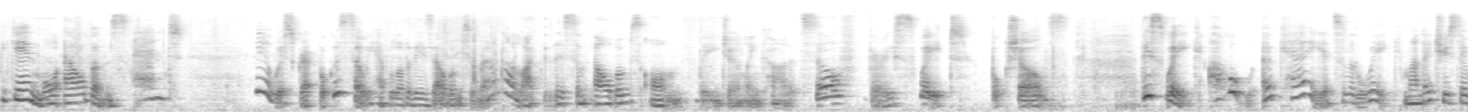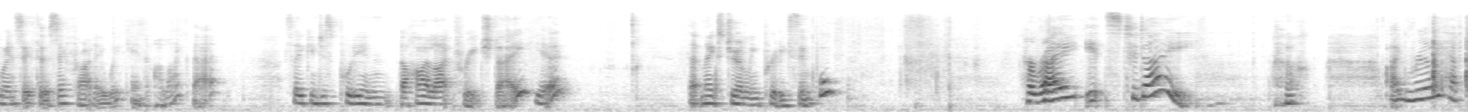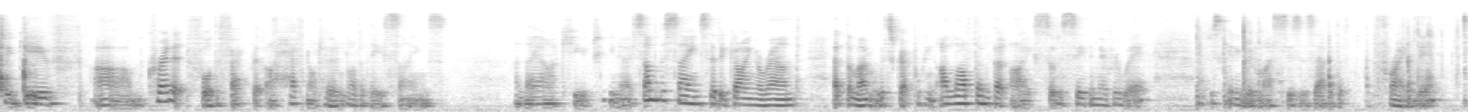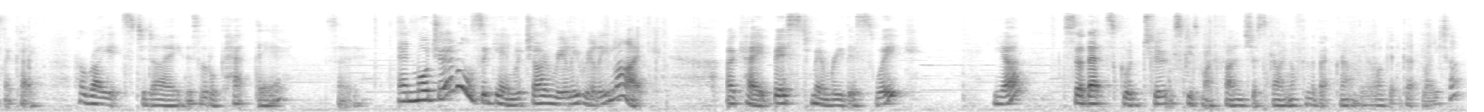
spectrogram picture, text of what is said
Again, more albums. And yeah, we're scrapbookers, so we have a lot of these albums around. I like that there's some albums on the journaling card itself. Very sweet. Bookshelves. This week, oh, okay, it's a little week. Monday, Tuesday, Wednesday, Thursday, Friday, weekend. I like that. So you can just put in the highlight for each day, yeah. That makes journaling pretty simple. Hooray, it's today. I really have to give um, credit for the fact that I have not heard a lot of these sayings, and they are cute. You know, some of the sayings that are going around at the moment with scrapbooking, I love them, but I sort of see them everywhere. I'm Just getting rid of my scissors out of the frame there. Okay, hooray, it's today. There's a little cat there. So, and more journals again, which I really, really like. Okay, best memory this week. Yeah, so that's good too. Excuse my phone's just going off in the background there. I'll get that later.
